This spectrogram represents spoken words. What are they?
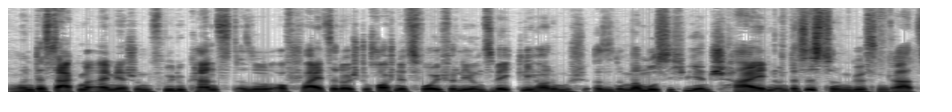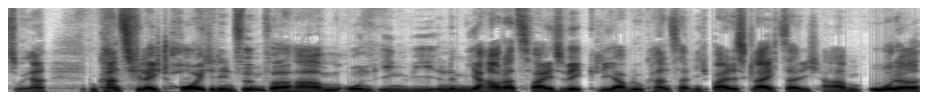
und das sagt man einem ja schon früh, du kannst, also auf Schweizerdeutsch, du kannst nicht Viertel und Weckli haben, also man muss sich wie entscheiden und das ist zu einem gewissen Grad so, ja. Du kannst vielleicht heute den Fünfer haben und irgendwie in einem Jahr oder zwei ist Weckli, aber du kannst halt nicht beides gleichzeitig haben oder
